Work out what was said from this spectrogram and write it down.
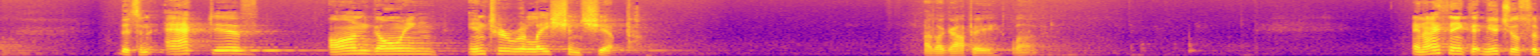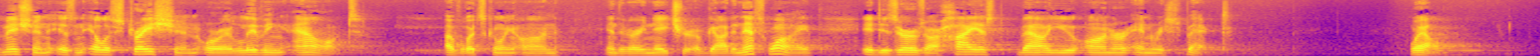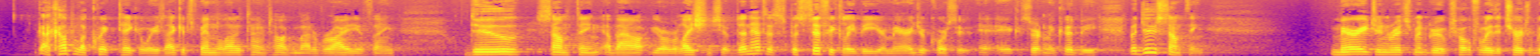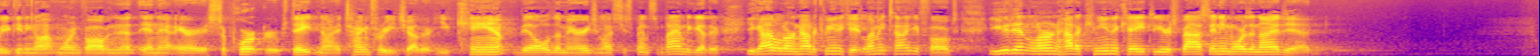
that's an active, ongoing interrelationship of agape love. And I think that mutual submission is an illustration or a living out of what's going on in the very nature of God. And that's why it deserves our highest value, honor, and respect. Well, a couple of quick takeaways. I could spend a lot of time talking about a variety of things. Do something about your relationship. Doesn't have to specifically be your marriage. Of course, it, it certainly could be. But do something. Marriage enrichment groups. Hopefully, the church will be getting a lot more involved in that, in that area. Support groups, date night, time for each other. You can't build a marriage unless you spend some time together. You got to learn how to communicate. Let me tell you, folks, you didn't learn how to communicate to your spouse any more than I did.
